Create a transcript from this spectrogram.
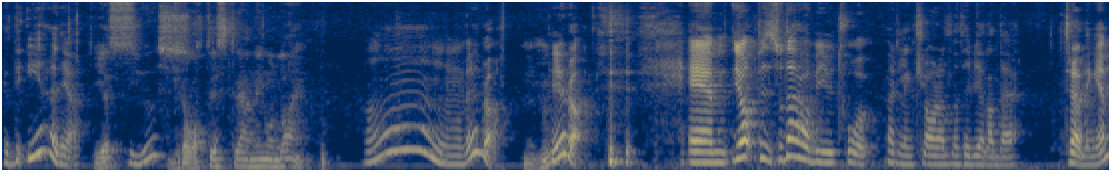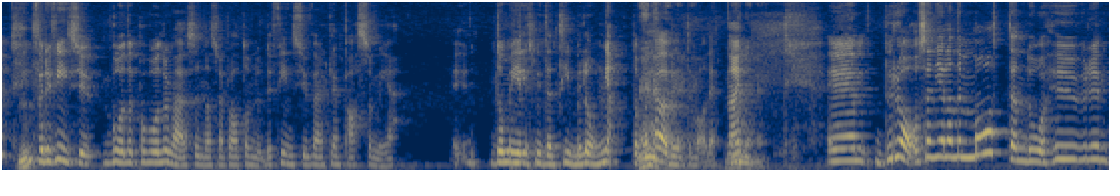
Ja, det är den ja. Yes. Just Gratis träning online. Mm, det är bra. Mm. Det är bra. eh, ja, precis. Så där har vi ju två verkligen klara alternativ gällande träningen. Mm. För det finns ju, både på båda de här sidorna som jag pratar om nu, det finns ju verkligen pass som är de är liksom inte en timme långa. De nej, behöver nej, inte vara det. Nej. nej eh, bra, och sen gällande maten då, hur,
